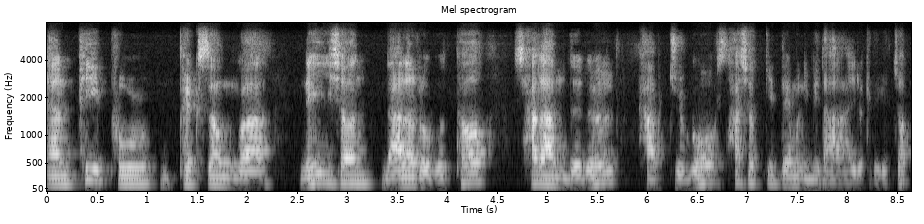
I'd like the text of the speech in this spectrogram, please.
and people 백성과 nation 나라로부터 사람들을 값 주고 사셨기 때문입니다. 이렇게 되겠죠.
